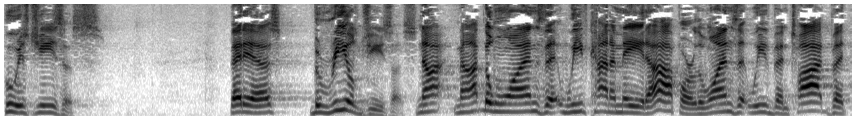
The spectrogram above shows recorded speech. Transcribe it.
who is Jesus? That is, the real Jesus, not, not the ones that we've kind of made up or the ones that we've been taught, but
